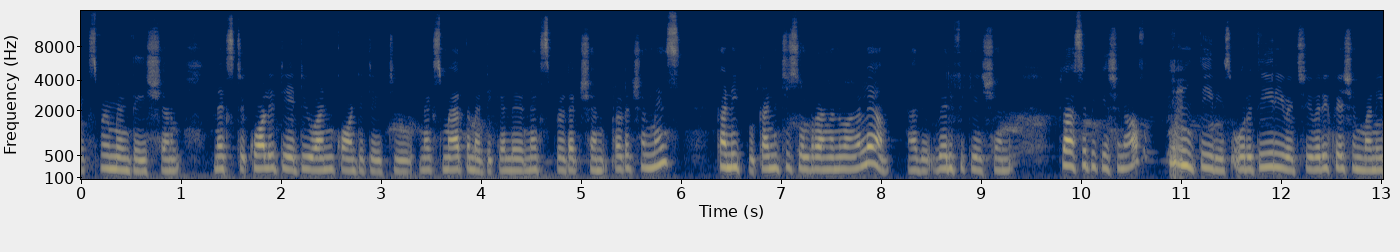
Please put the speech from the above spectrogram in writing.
experimentation next qualitative and quantitative next mathematical next production production means கணிப்பு கணிச்சு சொல்கிறாங்கன்னுவாங்க இல்லையா அது வெரிஃபிகேஷன் கிளாசிஃபிகேஷன் ஆஃப் தீரிஸ் ஒரு தீரி வச்சு வெரிஃபிகேஷன் பண்ணி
